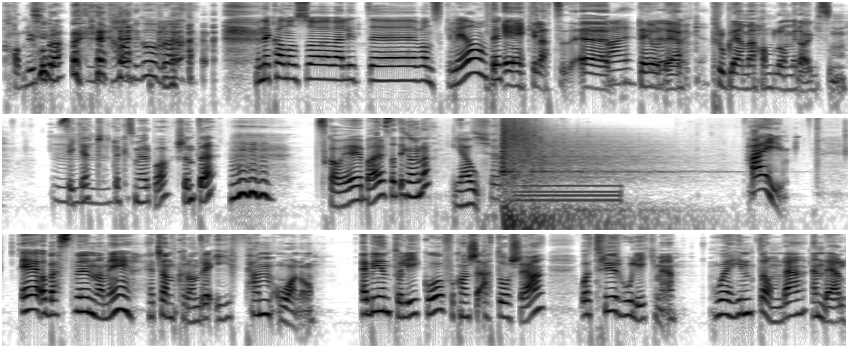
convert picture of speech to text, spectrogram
kan det jo gå bra. Det kan gå bra. Men det kan også være litt uh, vanskelig, da. Det Det, er ikke lett. Uh, Nei, det er jo det det problemet handler om i dag, som sikkert Mm. dere som hører på, skjønte. Skal vi bare sette i gang, da? Yo. Hei! Jeg og bestevenninna mi har kjent hverandre i fem år nå. Jeg begynte å like henne for kanskje ett år siden, og jeg tror hun liker meg. Hun har hinta om det en del,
